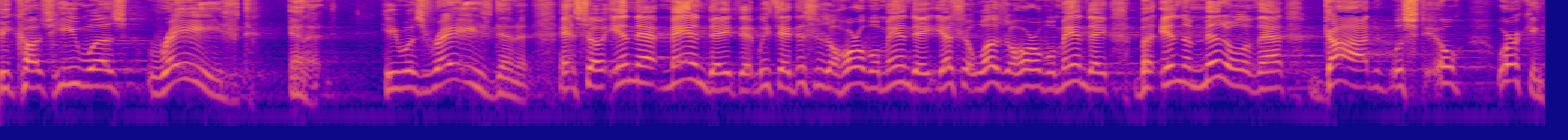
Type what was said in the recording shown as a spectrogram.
Because he was raised in it. He was raised in it. And so, in that mandate that we say this is a horrible mandate, yes, it was a horrible mandate, but in the middle of that, God was still working.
